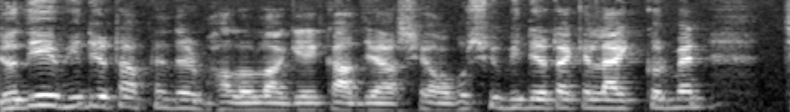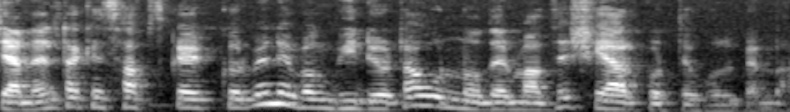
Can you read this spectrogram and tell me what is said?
যদি এই ভিডিওটা আপনাদের ভালো লাগে, কাজে আসে, অবশ্যই ভিডিওটাকে লাইক করবেন, চ্যানেলটাকে সাবস্ক্রাইব করবেন এবং ভিডিওটা অন্যদের মাঝে শেয়ার করতে ভুলবেন না।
